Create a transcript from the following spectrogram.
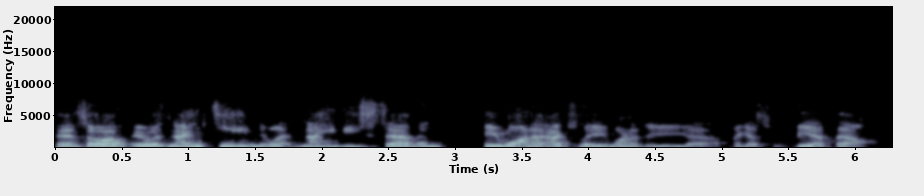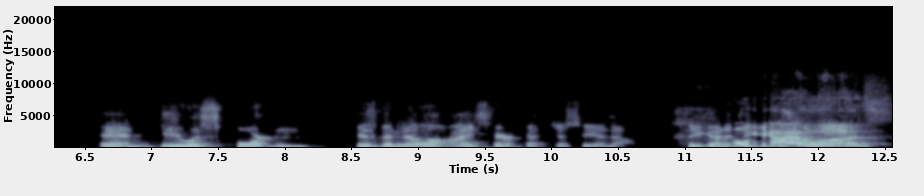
and so it was 19 what 97. He won actually one of the uh, I guess BFL and he was sporting his vanilla ice haircut, just so you know. So you got to. Oh yeah, I was,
